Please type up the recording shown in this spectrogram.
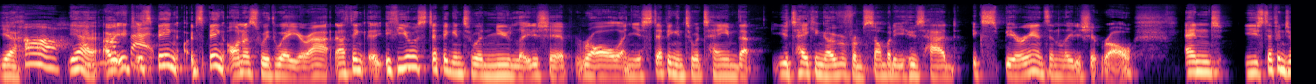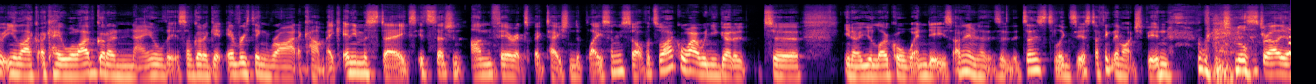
Yeah. Oh, yeah. I, I mean, it's being it's being honest with where you're at. And I think uh, if you're stepping into a new leadership role and you're stepping into a team that you're taking over from somebody who's had experience in leadership role, and you step into it and you're like, okay, well, I've got to nail this. I've got to get everything right. I can't make any mistakes. It's such an unfair expectation to place on yourself. It's like why when you go to, to you know, your local Wendy's, I don't even know, does it, still exist? I think they might just be in regional Australia.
